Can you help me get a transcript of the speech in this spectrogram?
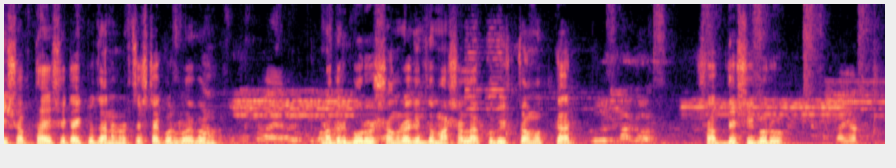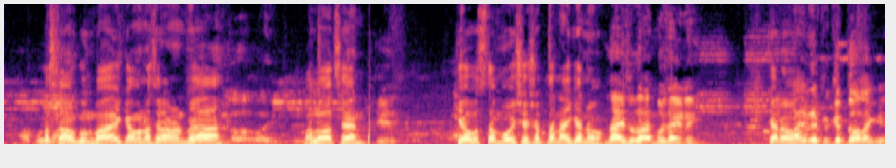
এই সপ্তাহে সেটা একটু জানানোর চেষ্টা করব এবং ওনাদের গরুর সংগ্রহ কিন্তু মার্শাল্লাহ খুবই চমৎকার। সব দেশি গরু। আসসালামু আলাইকুম ভাই কেমন আছেন আনন্দ ভাইয়া? ভালো আছেন? কি অবস্থা? মহিষের সপ্তাহ নাই কেন? না এই শুধু আমি নাই। কেন? একটু গেপ দেওয়া লাগে।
